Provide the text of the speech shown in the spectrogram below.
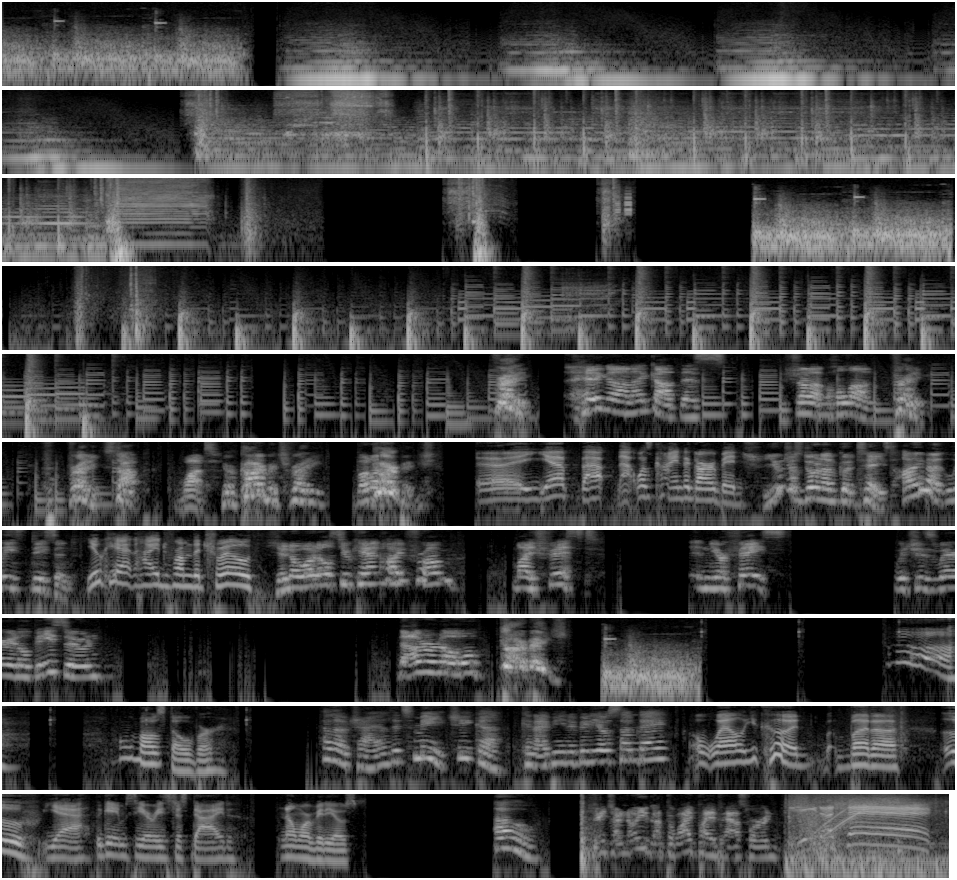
Hang on, I got this. Shut up, hold on. Freddy! F- Freddy, stop! What? You're garbage, Freddy! But I- Garbage! Uh, yep, that that was kinda garbage. you just don't have good taste. I'm at least decent. You can't hide from the truth. You know what else you can't hide from? My fist. In your face. Which is where it'll be soon. I don't know. Garbage! Almost over. Hello, child. It's me, Chica. Can I be in a video someday? Well, you could, but uh, ooh, yeah, the game series just died. No more videos. Oh, Bitch, I know you got the Wi-Fi password. Eat a dick!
